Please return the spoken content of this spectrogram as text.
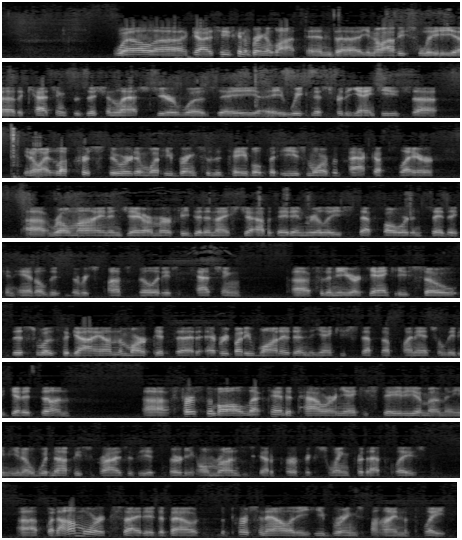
Well, uh, guys, he's going to bring a lot, and uh, you know, obviously, uh, the catching position last year was a, a weakness for the Yankees. Uh, you know, I love Chris Stewart and what he brings to the table, but he's more of a backup player. Uh, Romine and J.R. Murphy did a nice job, but they didn't really step forward and say they can handle the, the responsibilities of catching uh, for the New York Yankees. So this was the guy on the market that everybody wanted, and the Yankees stepped up financially to get it done. Uh, first of all, left-handed power in Yankee Stadium. I mean, you know, would not be surprised if he hits 30 home runs. He's got a perfect swing for that place. Uh, but I'm more excited about the personality he brings behind the plate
